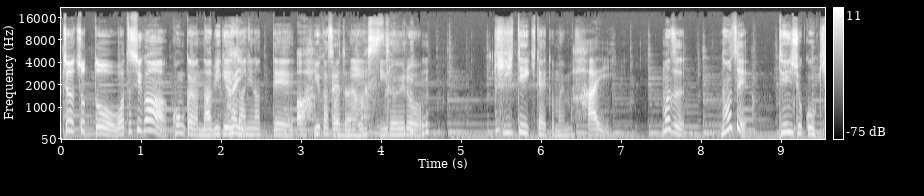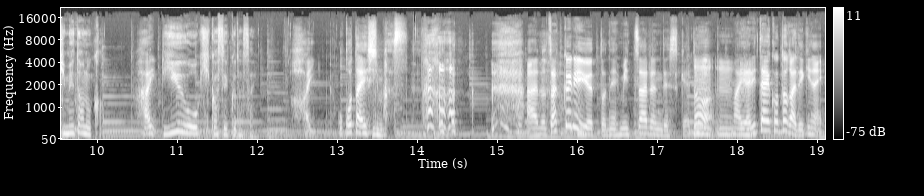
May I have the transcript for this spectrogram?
じゃあちょっと私が今回はナビゲーターになって、はい。あゆかさんにいろいろ 聞いていきたいと思います。はい。まずなぜ転職を決めたのかはい。理由をお聞かせくださいはい。お答えします。あのざっくり言うとね3つあるんですけど、まあ、やりたいことができない、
